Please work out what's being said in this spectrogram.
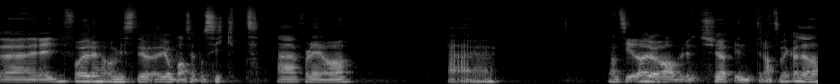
eh, redd for å miste jobbene sine på sikt. Eh, for det er jo eh, det har jo avbrutt kjøp internett, som vi kaller det.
